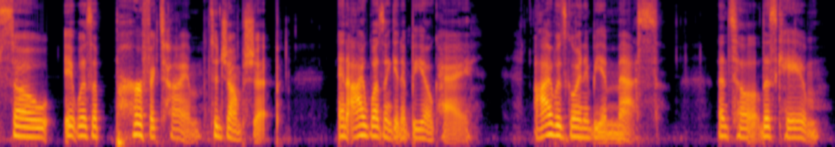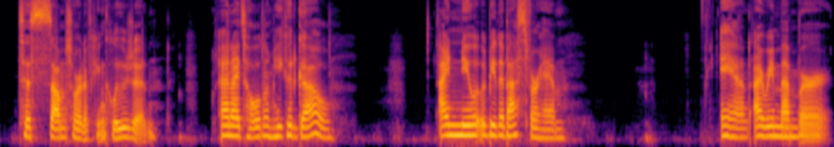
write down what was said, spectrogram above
so it was a perfect time to jump ship. And I wasn't going to be okay. I was going to be a mess until this came to some sort of conclusion. And I told him he could go. I knew it would be the best for him. And I remember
